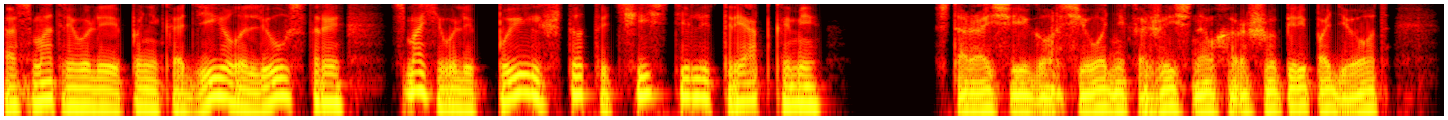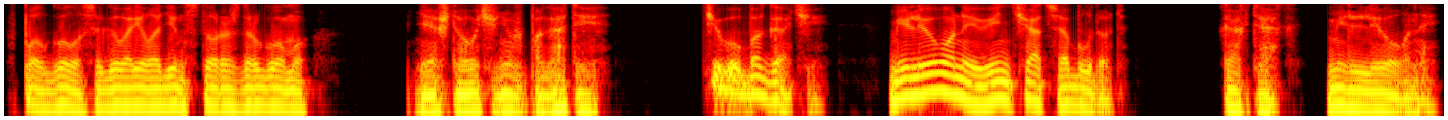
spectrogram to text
осматривали паникадила, люстры, смахивали пыль, что-то чистили тряпками – «Старайся, Егор, сегодня, кажись, нам хорошо перепадет», — в полголоса говорил один сторож другому. «Не, что очень уж богатые». «Чего богаче? Миллионы венчаться будут». «Как так? Миллионы?»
